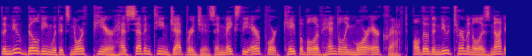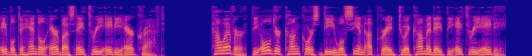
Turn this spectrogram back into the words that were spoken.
The new building with its north pier has 17 jet bridges and makes the airport capable of handling more aircraft, although the new terminal is not able to handle Airbus A380 aircraft. However, the older Concourse D will see an upgrade to accommodate the A380.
